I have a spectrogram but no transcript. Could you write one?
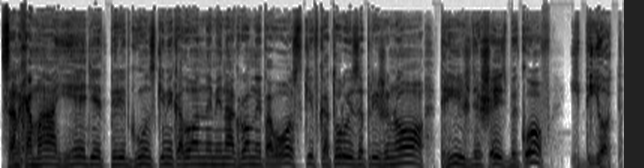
Санхама едет перед гунскими колоннами на огромной повозке, в которую запряжено трижды шесть быков, и бьет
